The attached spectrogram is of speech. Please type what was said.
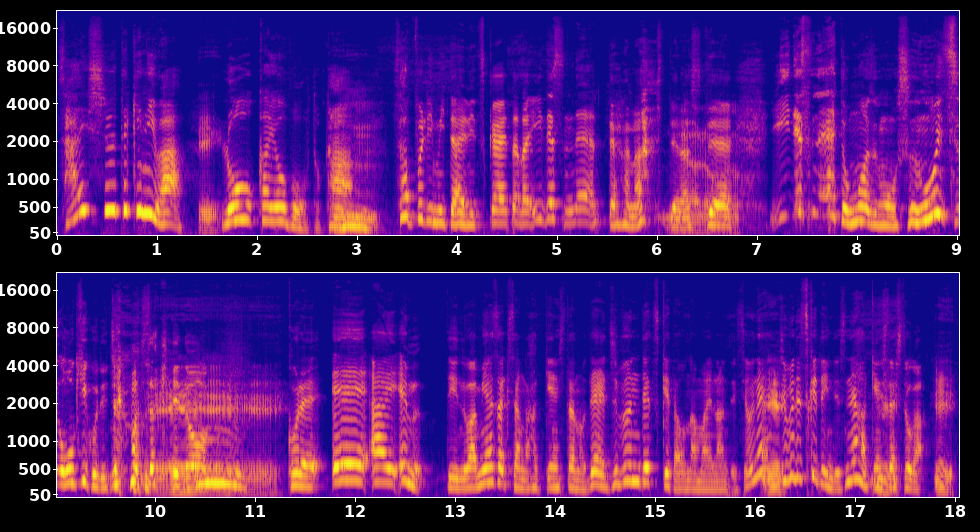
最終的には、ええ。老化予防とか、うんサプリみたいに使えたらいいですねって話してらしなていいですねって思わずもうすごい大きい声で言っちゃいましたけど、えこれ AIM っていうのは宮崎さんが発見したので自分でつけたお名前なんですよね、ええ。自分でつけていいんですね発見した人が、え。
